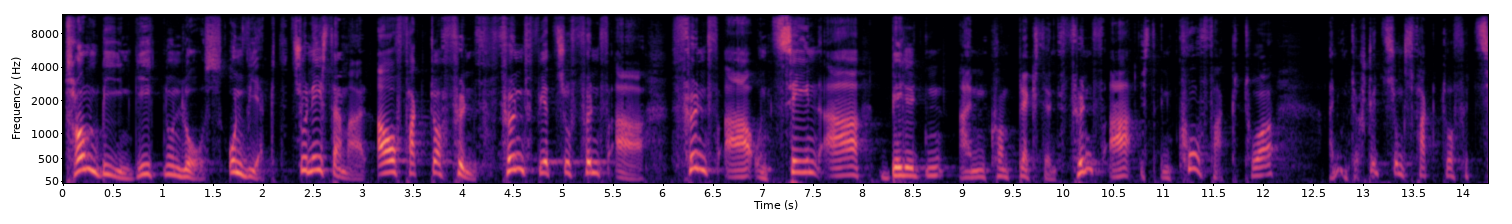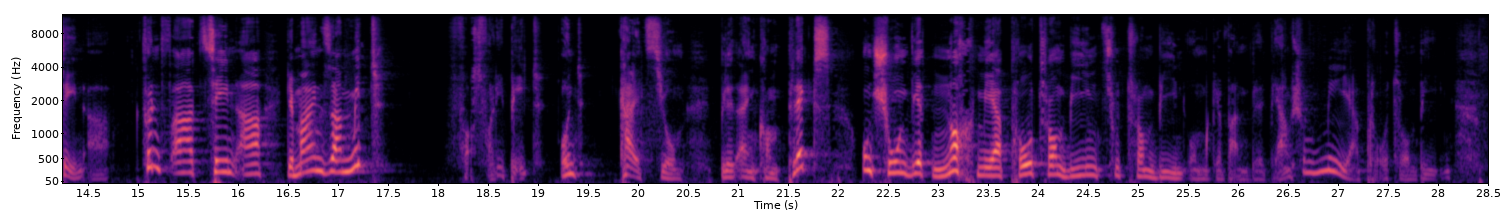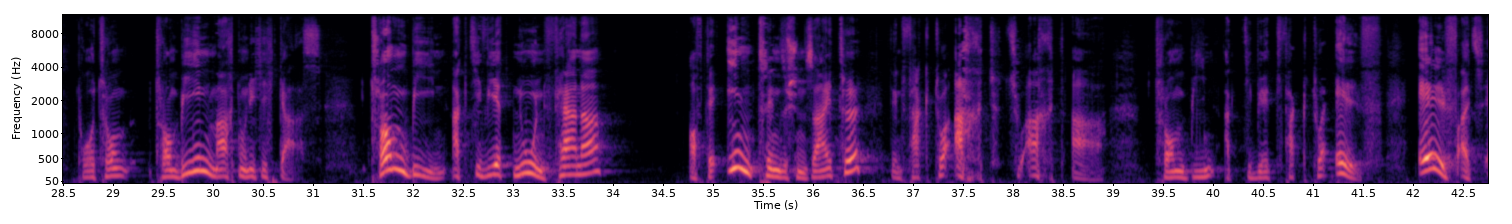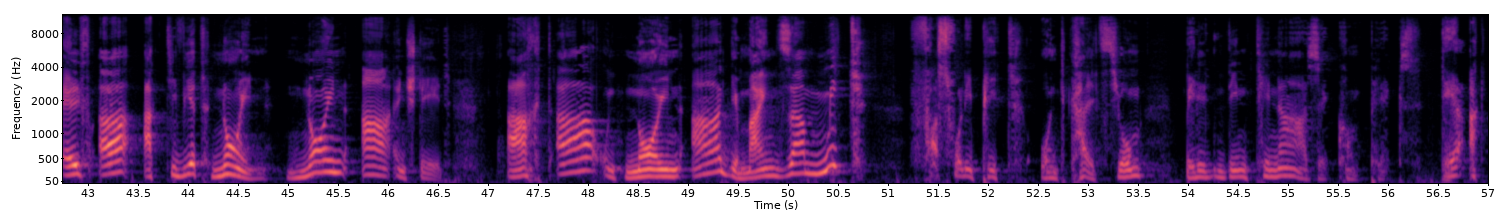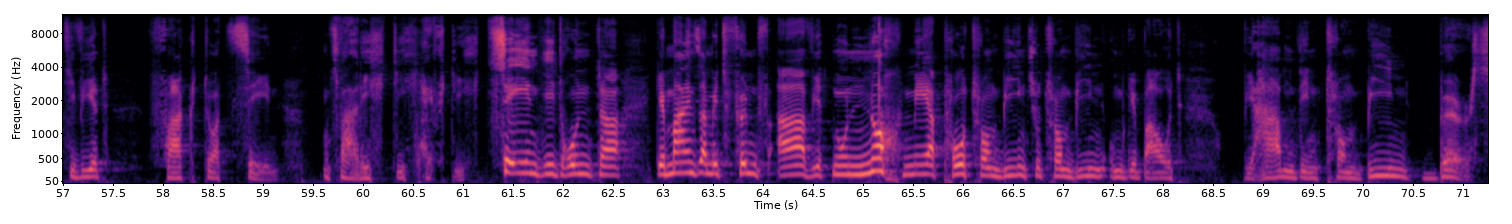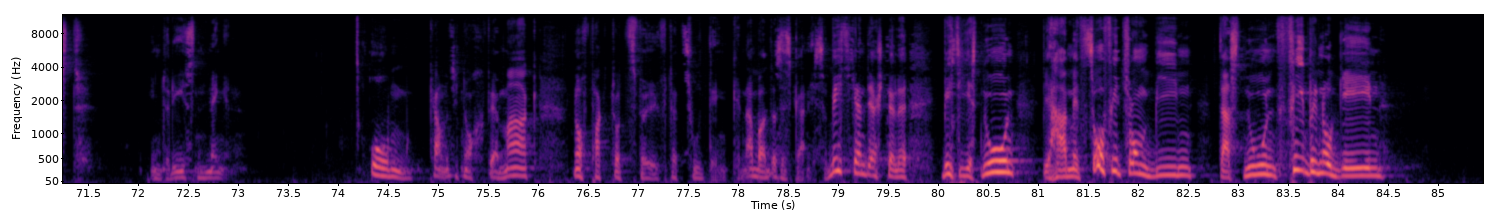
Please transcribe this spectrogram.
Thrombin geht nun los und wirkt zunächst einmal auf Faktor 5. 5 wird zu 5a. 5a und 10a bilden einen Komplex, denn 5a ist ein Kofaktor, ein Unterstützungsfaktor für 10a. 5a, 10a gemeinsam mit Phospholipid und Calcium bildet einen Komplex und schon wird noch mehr Prothrombin zu Thrombin umgewandelt. Wir haben schon mehr Prothrombin. Prothrombin macht nun richtig Gas. Thrombin aktiviert nun ferner auf der intrinsischen Seite den Faktor 8 zu 8a. Thrombin aktiviert Faktor 11. 11 als 11a aktiviert 9. 9a entsteht. 8a und 9a gemeinsam mit Phospholipid und Calcium bilden den Tenase-Komplex. Der aktiviert Faktor 10. Und zwar richtig heftig. 10 geht runter, gemeinsam mit 5a wird nun noch mehr Prothrombin zu Thrombin umgebaut. Wir haben den Thrombin-Burst in Riesenmengen. Oben kann man sich noch, wer mag, noch Faktor 12 dazu denken. Aber das ist gar nicht so wichtig an der Stelle. Wichtig ist nun, wir haben jetzt so viel Thrombin, dass nun Fibrinogen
